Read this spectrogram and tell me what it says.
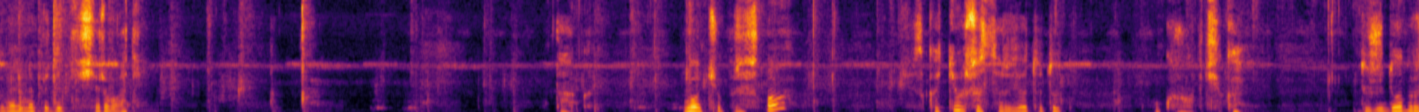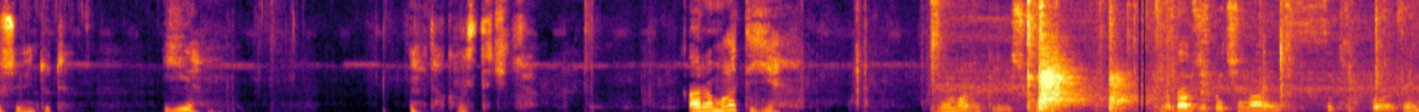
Наверное, придется ще рвати. Так, ночью пришла. Сейчас Катюша сорвет тут укропчика. Дуже добре, що він тут є. Так, вистачить. Аромат є. Знімаю кришку. Вода вже починає закипати.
